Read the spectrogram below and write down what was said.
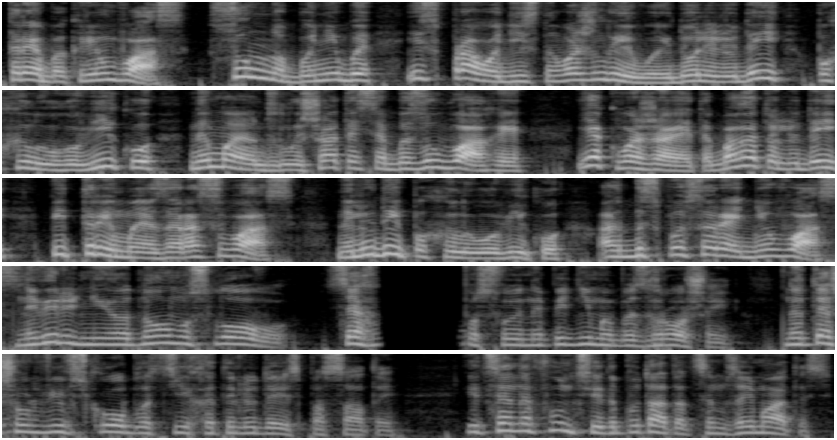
треба крім вас. Сумно, бо ніби і справа дійсно важлива, і долі людей похилого віку не мають залишатися без уваги. Як вважаєте, багато людей підтримує зараз вас, не людей похилого віку, а безпосередньо вас. Не вірю ні одному слову. Ця по свою не підніме без грошей. Не те, що в Львівську область їхати людей спасати. І це не функції депутата цим займатись.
